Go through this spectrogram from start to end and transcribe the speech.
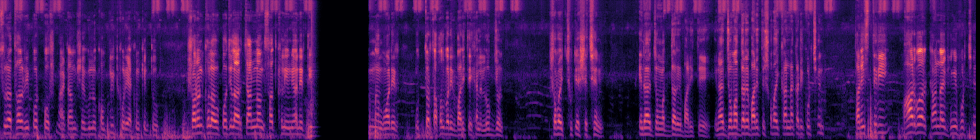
সুরাথাল রিপোর্ট, পোস্টমার্টাম সেগুলো কমপ্লিট করে এখন কিন্তু শরণখোলা উপজেলার চার নং সাতখালী ইউনিয়নের তিন নং ওয়ার্ডের উত্তর তাফলবাড়ির বাড়িতে এখানে লোকজন সবাই ছুটে এসেছেন। এনায়ত জমাদ্দারের বাড়িতে। এনায়ত জমাদ্দারের বাড়িতে সবাই কান্নাকাটি করছেন। তার স্ত্রী বারবার কান্নায় ভেঙে পড়ছেন।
